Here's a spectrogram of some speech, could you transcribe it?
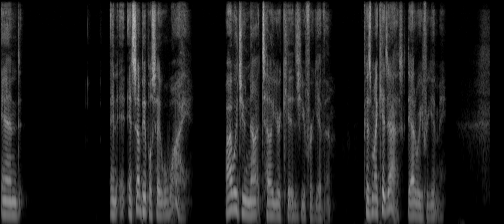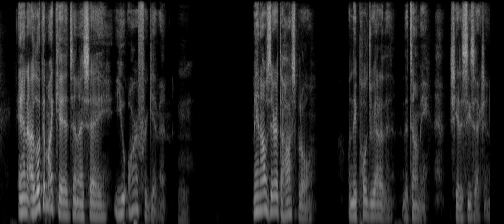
and and and some people say, well, why? Why would you not tell your kids you forgive them? Because my kids ask, Dad, will you forgive me? And I look at my kids and I say, You are forgiven. Mm. Man, I was there at the hospital when they pulled you out of the, the tummy. She had a C section.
